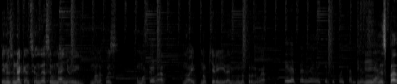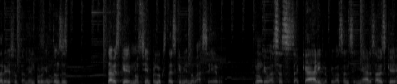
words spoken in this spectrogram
tienes una canción de hace un año y no la puedes como Sí. acabar. No, hay, no quiere ir a ningún otro lugar. Sí, depende de qué tipo de canción sea. Es padre eso también, porque Sí. entonces sabes que no siempre lo que estás escribiendo va a ser lo Sí. que vas a sacar y lo que vas a enseñar. Sabes que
